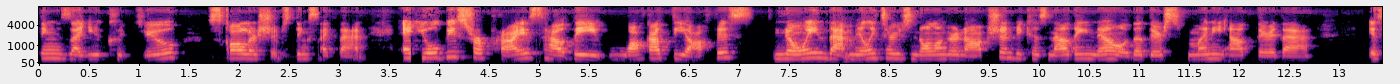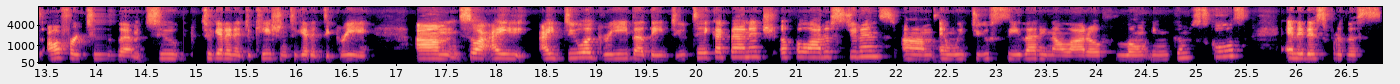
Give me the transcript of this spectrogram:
things that you could do scholarships things like that. And you'll be surprised how they walk out the office knowing that military is no longer an option because now they know that there's money out there that is offered to them to to get an education to get a degree. Um, so i i do agree that they do take advantage of a lot of students um, and we do see that in a lot of low income schools and it is for this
